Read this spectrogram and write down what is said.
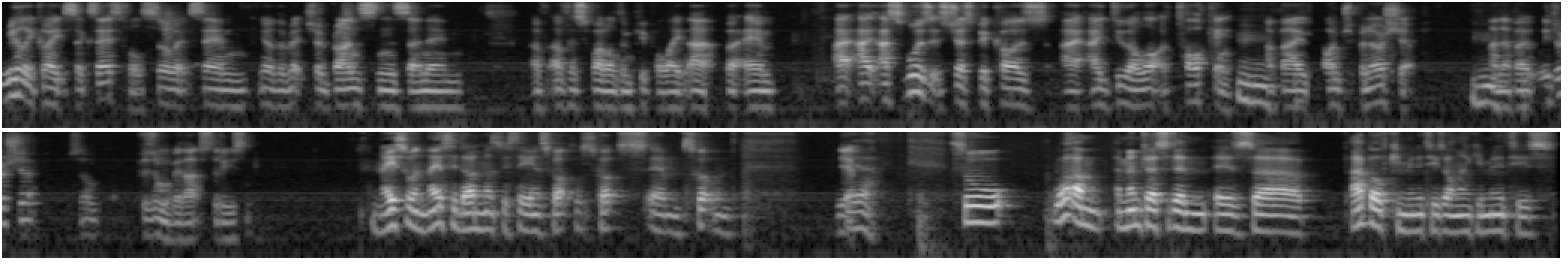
really quite successful. So it's um you know the Richard Bransons and um of, of this world and people like that. But um I, I suppose it's just because I, I do a lot of talking mm-hmm. about entrepreneurship mm-hmm. and about leadership. So presumably that's the reason. Nice one, nicely done, as we say in Scotland. Scots, um, Scotland. Yeah. yeah. So what I'm I'm interested in is uh, I build communities, online communities,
